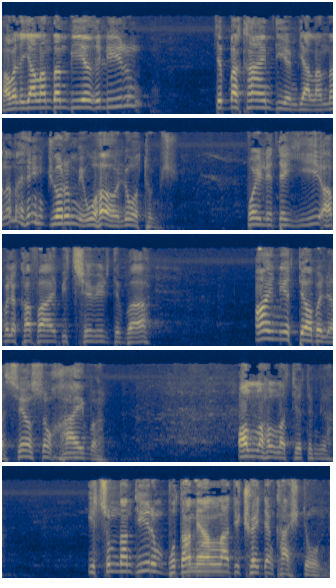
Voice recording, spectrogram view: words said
Ha böyle yalandan bir yığılıyorum. De bakayım diyorum yalandan ama görünmüyor. Oha öyle oturmuş. Böyle de iyi. Ha böyle kafayı bir çevirdi bak. Aynı etti ha böyle. Sensin hayvan. Allah Allah dedim ya. İçimden diyorum bu da mı anladı köyden kaçtığımı?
